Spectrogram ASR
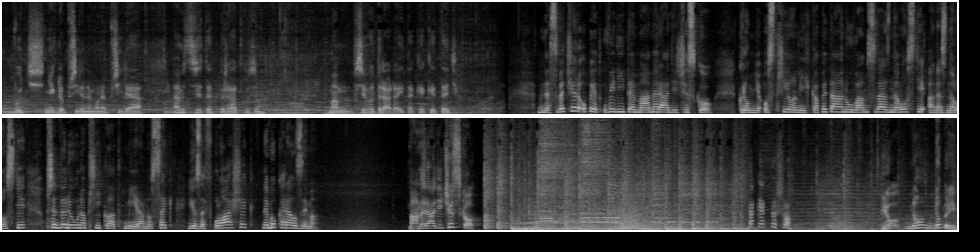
buď někdo přijde nebo nepřijde a já myslím, že to je v pořádku, že mám život ráda i tak, jak je teď. Dnes večer opět uvidíte Máme rádi Česko. Kromě ostřílených kapitánů vám své znalosti a neznalosti předvedou například Míra Nosek, Josef Polášek nebo Karel Zima. Máme rádi Česko! Tak jak to šlo? Jo, no dobrý.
